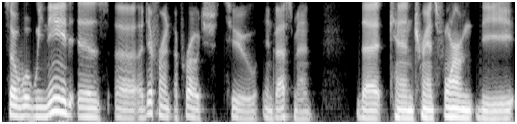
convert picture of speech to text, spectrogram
So, what we need is a, a different approach to investment that can transform the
